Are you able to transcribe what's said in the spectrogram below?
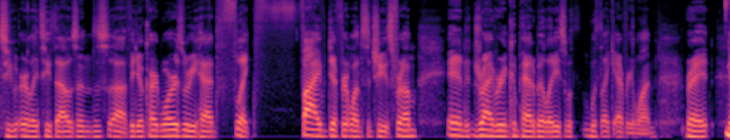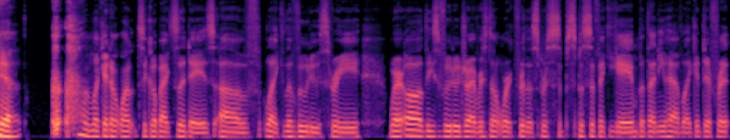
to early 2000s uh, video card wars, where you had f- like five different ones to choose from and driver incompatibilities with with like everyone right Yeah. like I don't want to go back to the days of like the Voodoo 3 where oh these Voodoo drivers don't work for this spe- specific game but then you have like a different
